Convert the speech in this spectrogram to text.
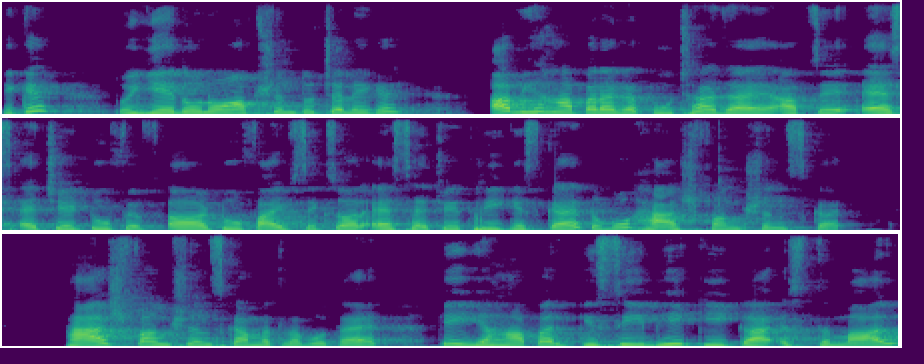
ठीक है? तो ये दोनों ऑप्शन तो चले गए। अब यहाँ पर अगर पूछा जाए, आपसे S H A two two five six और एस एच ए थ्री किसका है तो वो हैश फ़ंक्शंस का है। हैश फ़ंक्शंस का मतलब होता है कि यहाँ पर किसी भी की का इस्तेमाल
